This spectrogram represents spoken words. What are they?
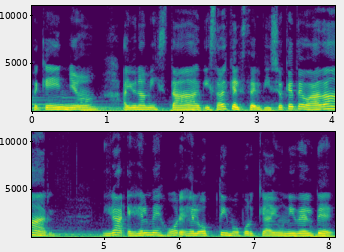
pequeño, hay una amistad y sabes que el servicio que te va a dar, mira, es el mejor, es el óptimo, porque hay un nivel de,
